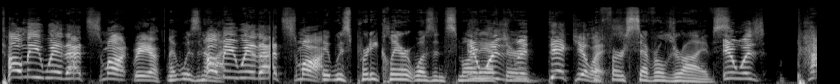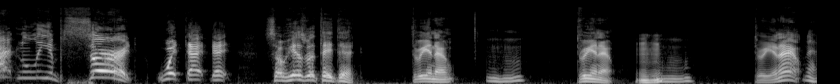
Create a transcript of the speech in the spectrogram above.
Tell me we're that smart, Rhea. It was not. Tell me we're that smart. It was pretty clear it wasn't smart. It was after ridiculous. The first several drives. It was patently absurd. What that, that so here's what they did. Three and out. Mm-hmm. Three and out. Mm-hmm. Three and out. Yeah.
